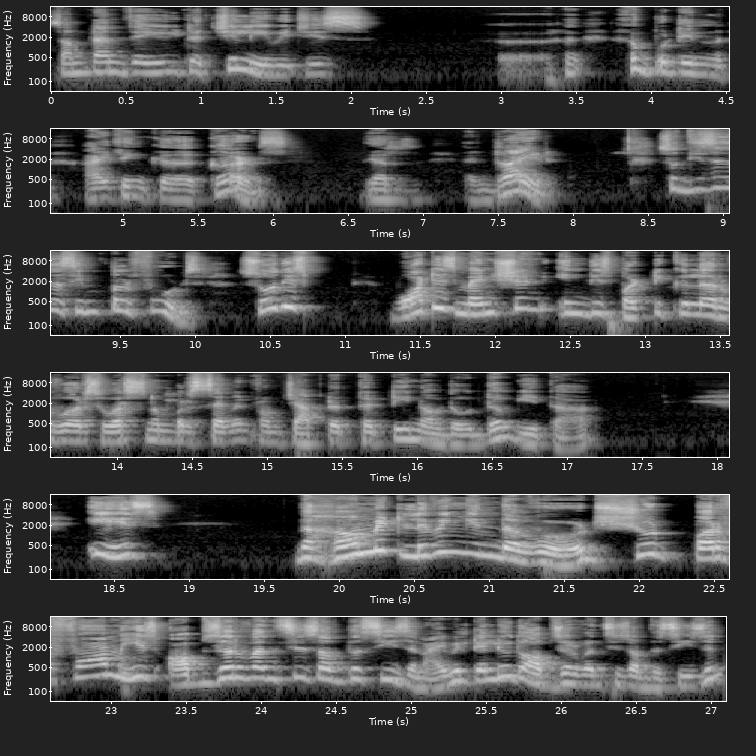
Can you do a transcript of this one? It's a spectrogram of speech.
Sometimes they eat a chili which is uh, put in, I think, uh, curds they are and dried. So this is a simple foods. So this what is mentioned in this particular verse, verse number 7 from chapter 13 of the Uddhav Gita, is the hermit living in the wood should perform his observances of the season. I will tell you the observances of the season.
